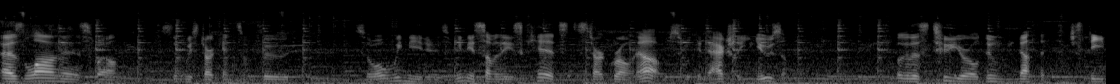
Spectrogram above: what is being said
As long as, well, we start getting some food. So what we need is, we need some of these kids to start growing up so we can actually use them. Look at this two-year-old doing nothing, just eating.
